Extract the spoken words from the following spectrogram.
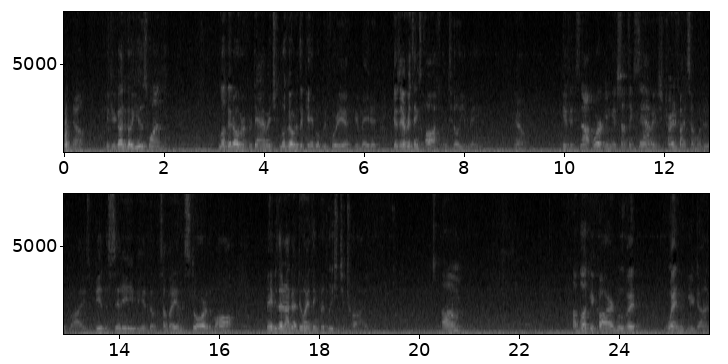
you know, if you're going to go use one, look it over for damage. Look over the cable before you, you made it, because everything's off until you made it. You know, if it's not working, if something's damaged, try to find someone to advise, be it the city, be it the, somebody in the store, the mall. Maybe they're not going to do anything, but at least you try. Um, unplug your car and move it when you're done.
